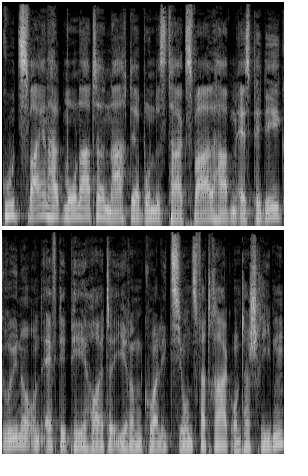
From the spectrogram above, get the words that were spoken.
Gut zweieinhalb Monate nach der Bundestagswahl haben SPD, Grüne und FDP heute ihren Koalitionsvertrag unterschrieben.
